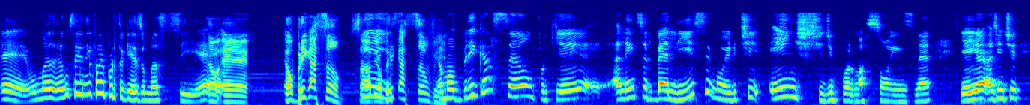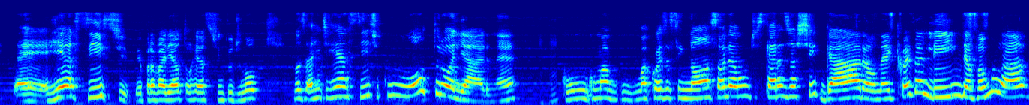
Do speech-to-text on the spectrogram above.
É, uma. Eu não sei nem falar em português o must see. É, Não, é, é, é obrigação, sabe? É Isso. obrigação, ver. é uma obrigação, porque além de ser belíssimo, ele te enche de informações, né? E aí a gente é, reassiste, pra variar, eu tô reassistindo tudo de novo. A gente reassiste com um outro olhar, né? Uhum. Com, uma, uma coisa assim, nossa, olha onde os caras já chegaram, né? Que coisa linda, vamos lá.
